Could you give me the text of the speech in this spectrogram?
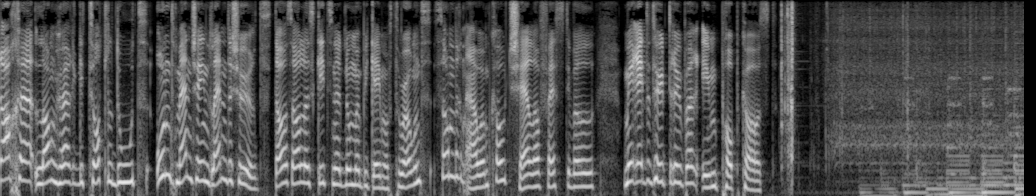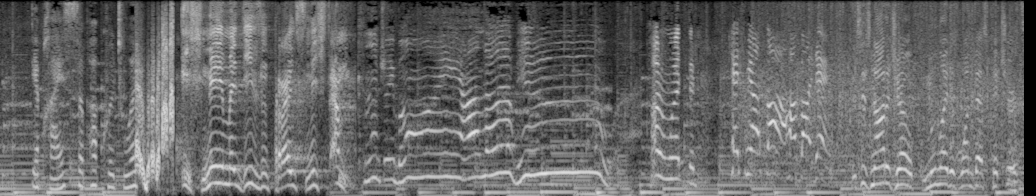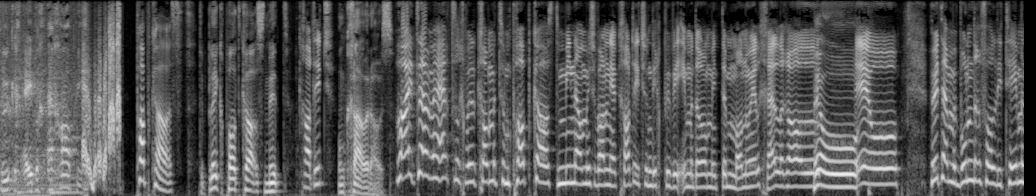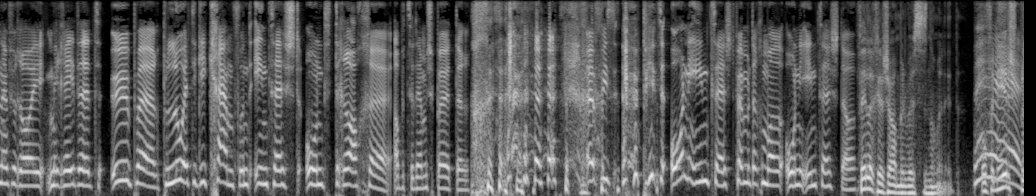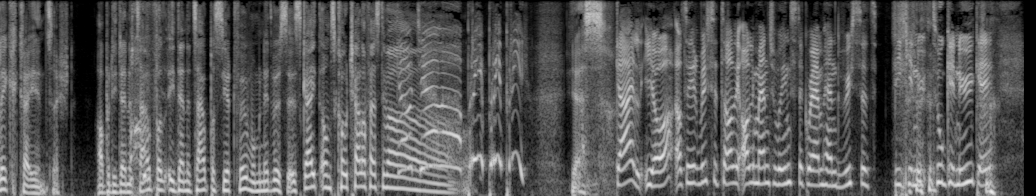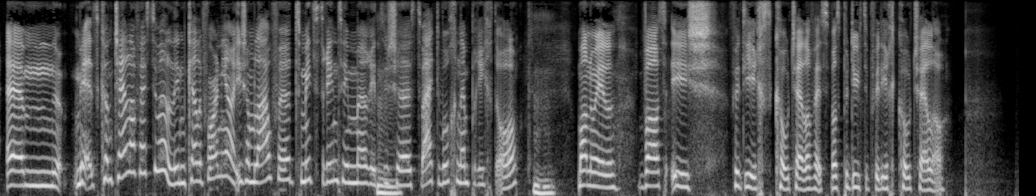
Drachen, langhörige Zotteldudes und Menschen in Ländershirts. Das alles gibt's nicht nur bei Game of Thrones, sondern auch am Coachella Festival. Wir reden heute darüber im Podcast. Der Preis für Popkultur. Ich nehme diesen Preis nicht an. Country boy, I love you. Hallo Mutter. Catch me outside, how about that? This is not a joke. Moonlight is one best picture. Das ist wirklich einfach ein Kapi. Podcast. Der Blick-Podcast mit Kadic. und Kauraus. Heute herzlich willkommen zum Podcast. Mein Name ist Vanja Kadic und ich bin wie immer da mit dem Manuel Kelleral. Heyo! Heyo! Heute haben wir wundervolle Themen für euch. Wir reden über blutige Kämpfe und Inzest und Drachen. Aber zu dem später. etwas, etwas ohne Inzest. Fangen wir doch mal ohne Inzest an. Vielleicht ja schon, wir wissen es noch nicht. Auf den ersten Blick kein Inzest. Aber in diesen Zelt passiert viel, wo wir nicht wissen. Es geht ums Coachella Festival. Coachella! Pri, pri, pri! Yes. Geil, ja. Also ihr wisst jetzt alle, alle Menschen, die Instagram haben, wissen es zu Genüge. Ähm, das Coachella Festival in California ist am Laufen, mit drin sind wir, jetzt ist äh, das zweite Wochenendbericht an. Manuel, was ist für dich das Coachella Festival? Was bedeutet für dich Coachella?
